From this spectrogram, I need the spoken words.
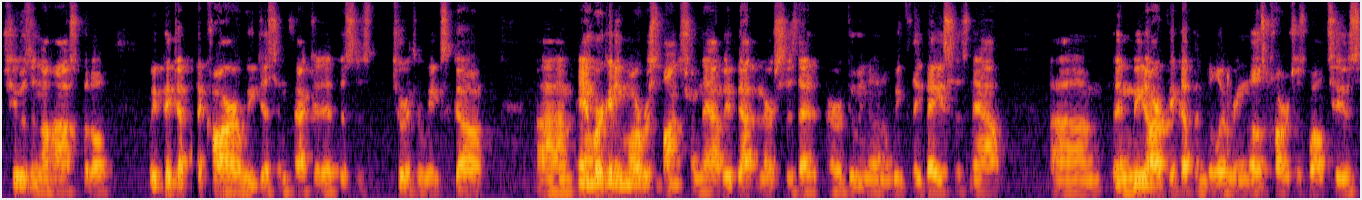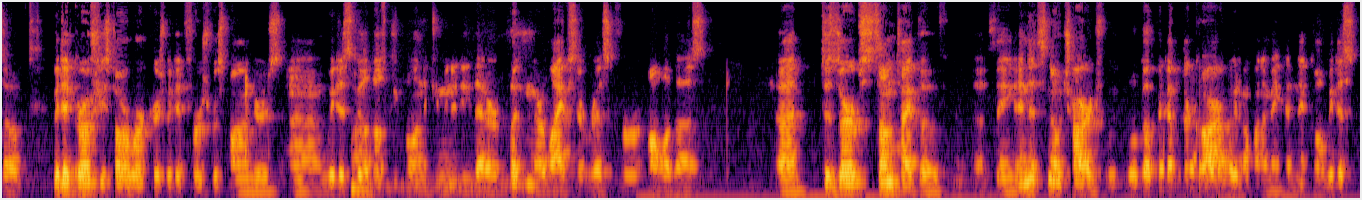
she was in the hospital. We picked up the car. We disinfected it. This is two or three weeks ago. Um, and we're getting more response from that. We've got nurses that are doing it on a weekly basis now. Um, and we are pickup and delivering those cars as well too. So we did grocery store workers, we did first responders. Uh, we just feel those people in the community that are putting their lives at risk for all of us uh, deserve some type of thing. And it's no charge. We, will go pick up their car. We don't want to make a nickel. We just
